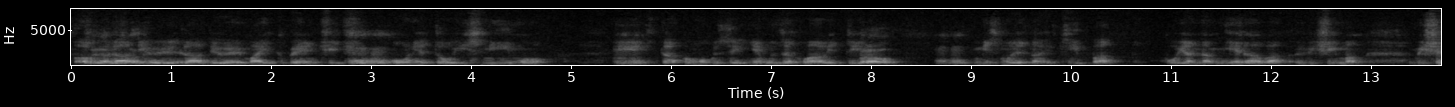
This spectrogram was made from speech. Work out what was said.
što ide to? Radio je, radio je Mike Benčić, Mhm. on je to i snimao i tako mogu se i njemu zahvaliti. Bravo. Mhm. Mi smo jedna ekipa koja namjerava, više imam više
